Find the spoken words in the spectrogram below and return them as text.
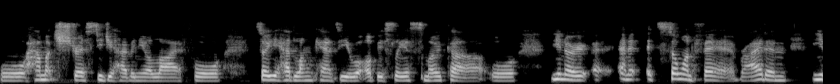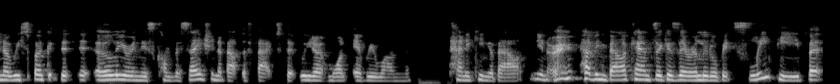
Or how much stress did you have in your life? Or so you had lung cancer you were obviously a smoker or you know and it, it's so unfair right? And you know we spoke the, earlier in this conversation about the fact that we don't want everyone panicking about you know having bowel cancer because they're a little bit sleepy. But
